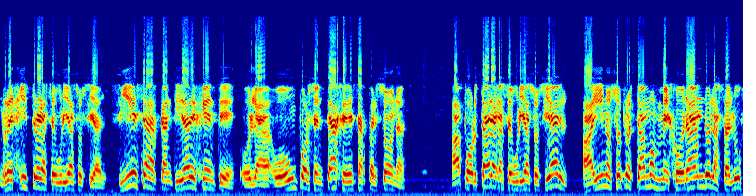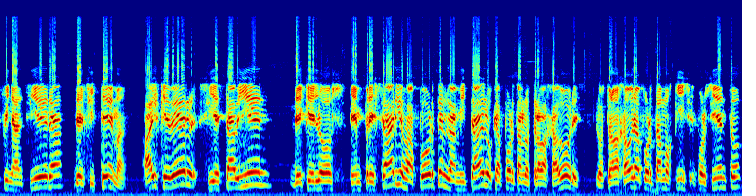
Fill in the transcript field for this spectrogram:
registro de la seguridad social. Si esa cantidad de gente o, la, o un porcentaje de esas personas aportara a la seguridad social, ahí nosotros estamos mejorando la salud financiera del sistema. Hay que ver si está bien de que los empresarios aporten la mitad de lo que aportan los trabajadores. Los trabajadores aportamos 15%,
